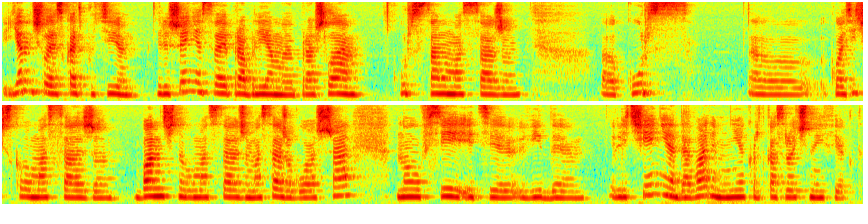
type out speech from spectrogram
Я начала искать пути решения своей проблемы, прошла курс самомассажа, э, курс э, классического массажа, баночного массажа, массажа гуаша, но все эти виды лечения давали мне краткосрочный эффект,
